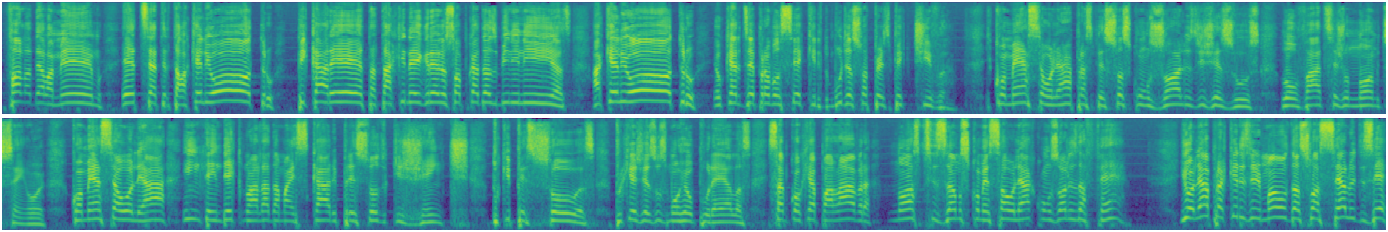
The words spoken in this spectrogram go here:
fala dela mesmo, etc e tal. Aquele outro, picareta, está aqui na igreja só por causa das menininhas. Aquele outro, eu quero dizer para você, querido, mude a sua perspectiva. E comece a olhar para as pessoas com os olhos de Jesus. Louvado seja o nome do Senhor. Comece a olhar e entender que não há nada mais caro e precioso que gente, que pessoas, porque Jesus morreu por elas. Sabe qual é a palavra? Nós precisamos começar a olhar com os olhos da fé e olhar para aqueles irmãos da sua célula e dizer:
